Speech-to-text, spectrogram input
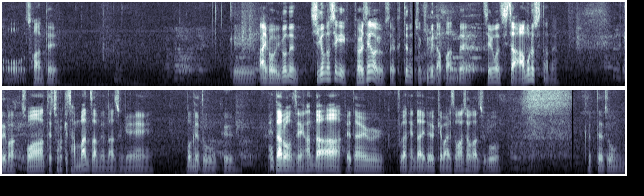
어 저한테 그 아 이거 이거는 지금 솔직히 별 생각이 없어요. 그때는 좀 기분이 나빴는데 지금은 진짜 아무렇지도 않아요. 그때 막 저한테 저렇게 잠만 자면 나중에 너네도 그 배달원 생 한다 배달부가 된다 이렇게 말씀하셔가지고 그때 좀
